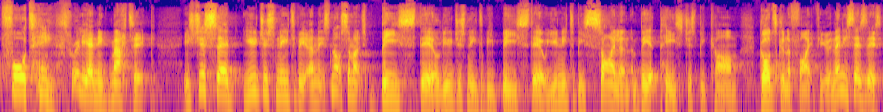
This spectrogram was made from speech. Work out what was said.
14, it's really enigmatic. He's just said, You just need to be, and it's not so much be still, you just need to be be still. You need to be silent and be at peace, just be calm. God's going to fight for you. And then he says this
